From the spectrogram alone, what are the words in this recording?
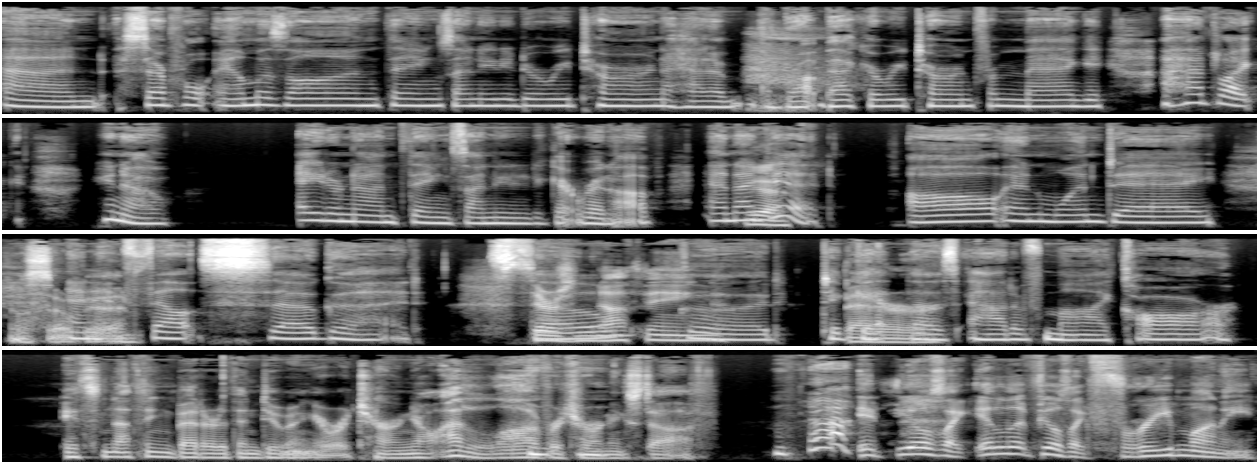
and several Amazon things I needed to return. I had a, I brought back a return from Maggie. I had like, you know, eight or nine things I needed to get rid of. And I Yeah. did all in one day. So and good. it felt so good. There's So nothing good to better. get those out of my car. It's nothing better than doing a return, y'all. I love returning stuff. it feels like it, it feels like free money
